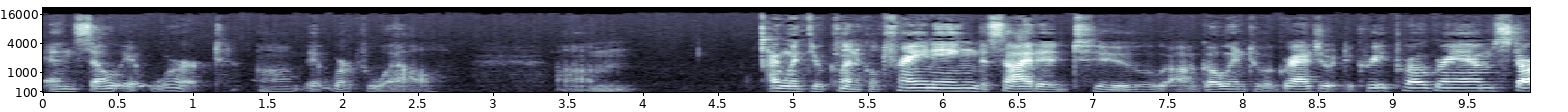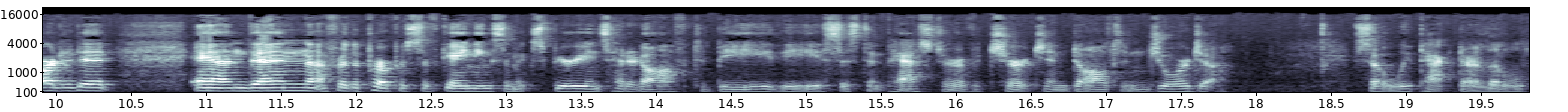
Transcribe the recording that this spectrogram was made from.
and so it worked. Um, it worked well. Um, I went through clinical training, decided to uh, go into a graduate degree program, started it, and then, uh, for the purpose of gaining some experience, headed off to be the assistant pastor of a church in Dalton, Georgia. So we packed our little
